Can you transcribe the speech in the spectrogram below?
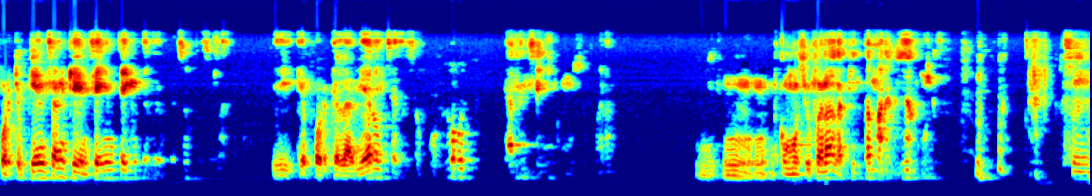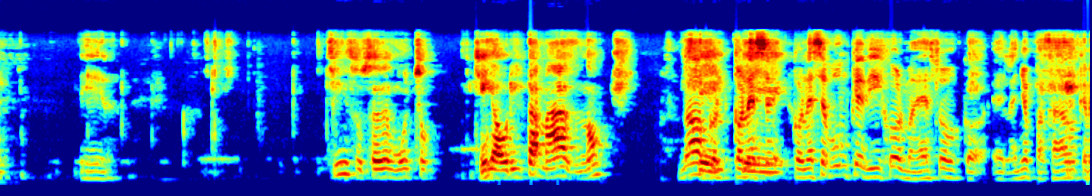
porque piensan que enseñan técnicas de defensa y que porque la vieron se les ocurrió, ya la enseñan como si fuera, mm, como si fuera la quinta maravilla Sí. Sí, sucede mucho. Y ahorita más, ¿no? No, con, ese, con ese boom que dijo el maestro el año pasado, que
